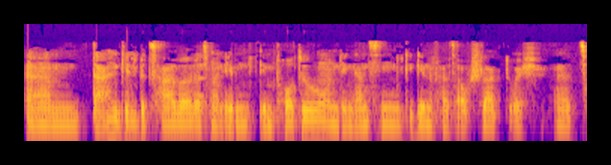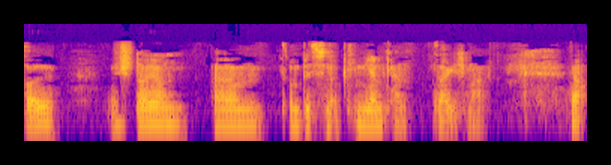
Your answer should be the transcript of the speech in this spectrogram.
ähm, dahingehend bezahlbar, dass man eben den Porto und den ganzen gegebenenfalls Aufschlag durch äh, Zoll und Steuern ähm, so ein bisschen optimieren kann, sage ich mal. Ja,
